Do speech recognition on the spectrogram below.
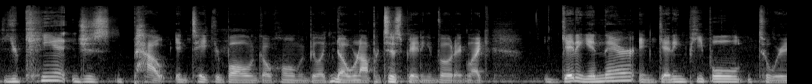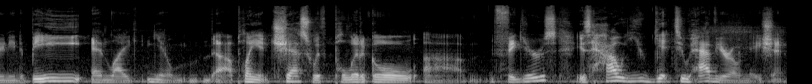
you can't just pout and take your ball and go home and be like, no, we're not participating in voting. Like, getting in there and getting people to where you need to be and like you know uh, playing chess with political um, figures is how you get to have your own nation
